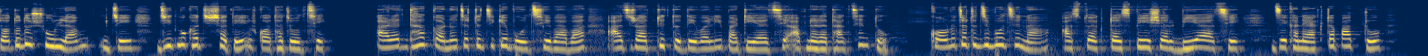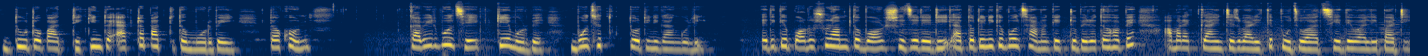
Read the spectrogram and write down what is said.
যতদূর শুনলাম যে জিৎ মুখার্জির সাথে কথা চলছে। আরাধ্যা কর্ণ চ্যাটার্জিকে বলছে, বাবা, আজ রাত্রে তো দেওয়ালি পার্টি আছে, আপনারা থাকছেন তো? কর্ণ চ্যাটার্জি বলছে, না, আজ তো একটা স্পেশাল বিয়ে আছে, যেখানে একটা পাত্র, দুটো পাত্রী, কিন্তু একটা পাত্রী তো মরবেই। তখন কাবির বলছে, কে মরবে? বলছে তটিনী গাঙ্গুলি। এদিকে পরশুরাম তো বর সেজে রেডি আর তটিনীকে বলছে, আমাকে একটু বেরোতে হবে। আমার এক ক্লায়েন্টের বাড়িতে পুজো আছে, দেওয়ালি পার্টি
